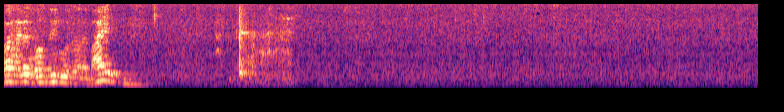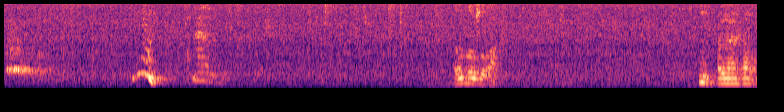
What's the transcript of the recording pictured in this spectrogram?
पहले दस दिन हो रहा है भाई Tunggu, tunggu, Pak. Hmm, kalau sama.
